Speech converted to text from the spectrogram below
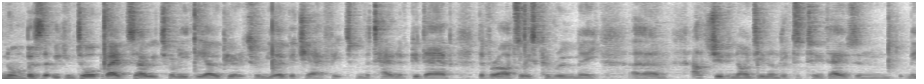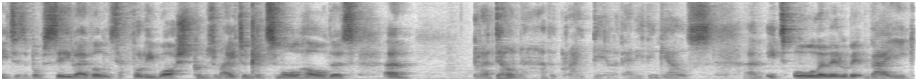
numbers that we can talk about. So it's from Ethiopia, it's from Yirgacheffe, it's from the town of Gadeb, the varietal is Kurume, um, altitude of 1900 to 2000 metres above sea level. It's a fully washed, comes from 800 smallholders. Um, but I don't have a great deal of anything else. Um, it's all a little bit vague.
